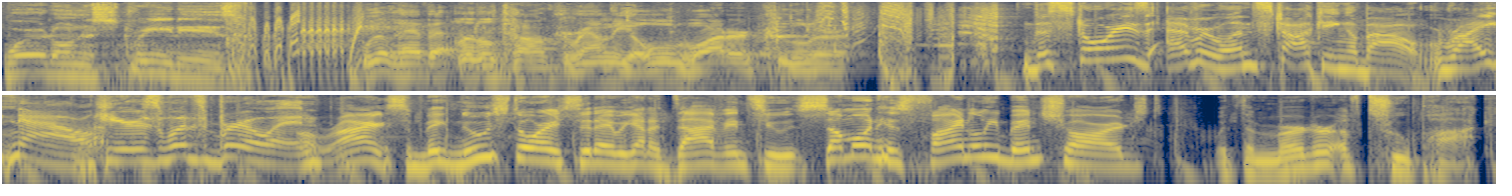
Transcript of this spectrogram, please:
Word on the street is We'll have that little talk around the old water cooler. The stories everyone's talking about right now. Here's what's brewing. All right, some big news stories today we got to dive into. Someone has finally been charged with the murder of Tupac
